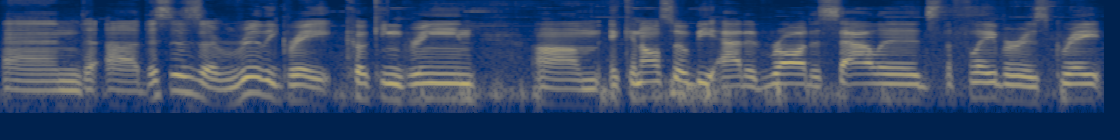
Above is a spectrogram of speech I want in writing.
And uh, this is a really great cooking green. Um, it can also be added raw to salads. The flavor is great.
